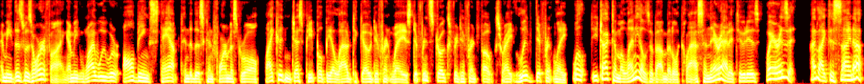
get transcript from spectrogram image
I mean, this was horrifying. I mean, why we were all being stamped into this conformist role. Why couldn't just people be allowed to go different ways, different strokes for different folks, right? Live differently. Well, you talk to millennials about middle class, and their attitude is, where is it? I'd like to sign up.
